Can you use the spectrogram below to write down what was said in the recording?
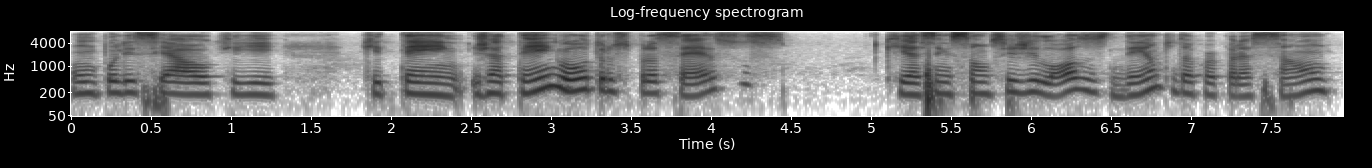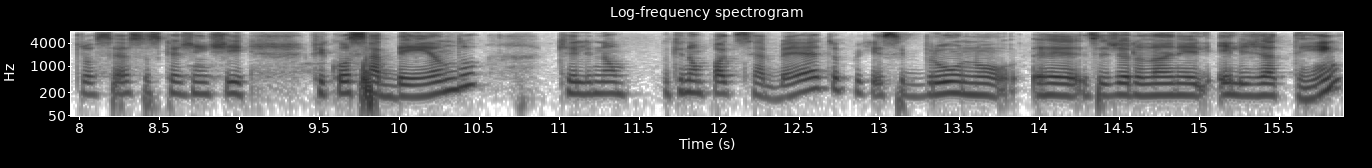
um policial que, que tem, já tem outros processos que assim são sigilosos dentro da corporação, processos que a gente ficou sabendo que ele não que não pode ser aberto porque esse Bruno é, Gerolani ele, ele já tem,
